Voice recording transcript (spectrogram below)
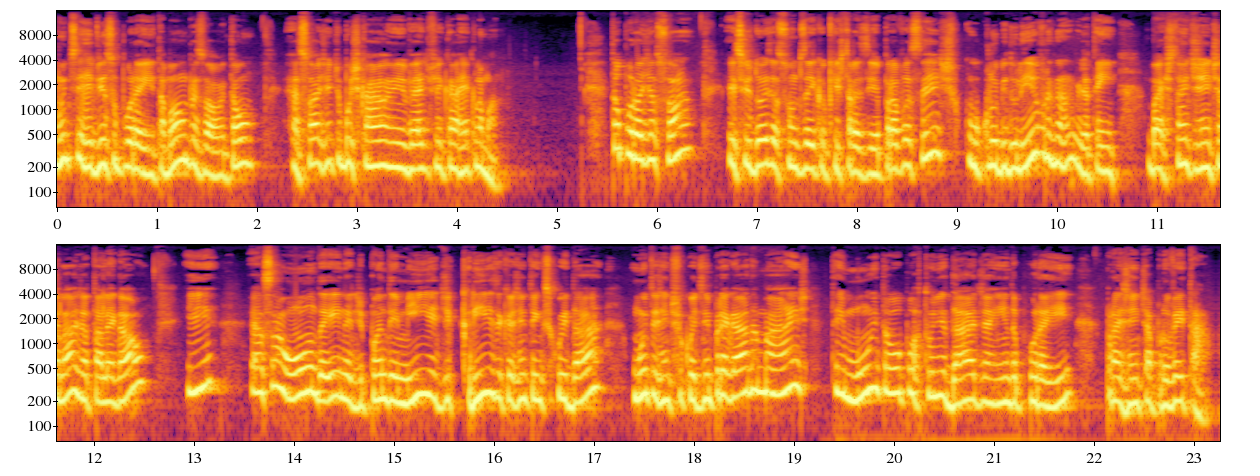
muito serviço por aí, tá bom, pessoal? Então é só a gente buscar ao invés de ficar reclamando. Então por hoje é só. Esses dois assuntos aí que eu quis trazer para vocês. O Clube do Livro, né? já tem bastante gente lá, já tá legal. E essa onda aí né, de pandemia, de crise que a gente tem que se cuidar. Muita gente ficou desempregada, mas tem muita oportunidade ainda por aí para a gente aproveitar.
